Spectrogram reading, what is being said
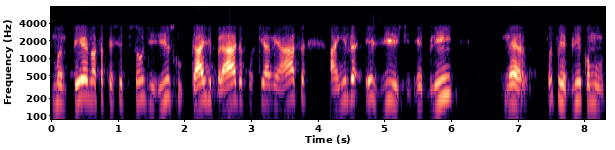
manter nossa percepção de risco calibrada, porque a ameaça ainda existe. Reblin, né, tanto o Reblin como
